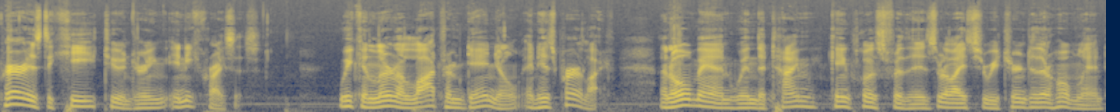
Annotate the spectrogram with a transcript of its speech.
Prayer is the key to enduring any crisis. We can learn a lot from Daniel and his prayer life. An old man, when the time came close for the Israelites to return to their homeland,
